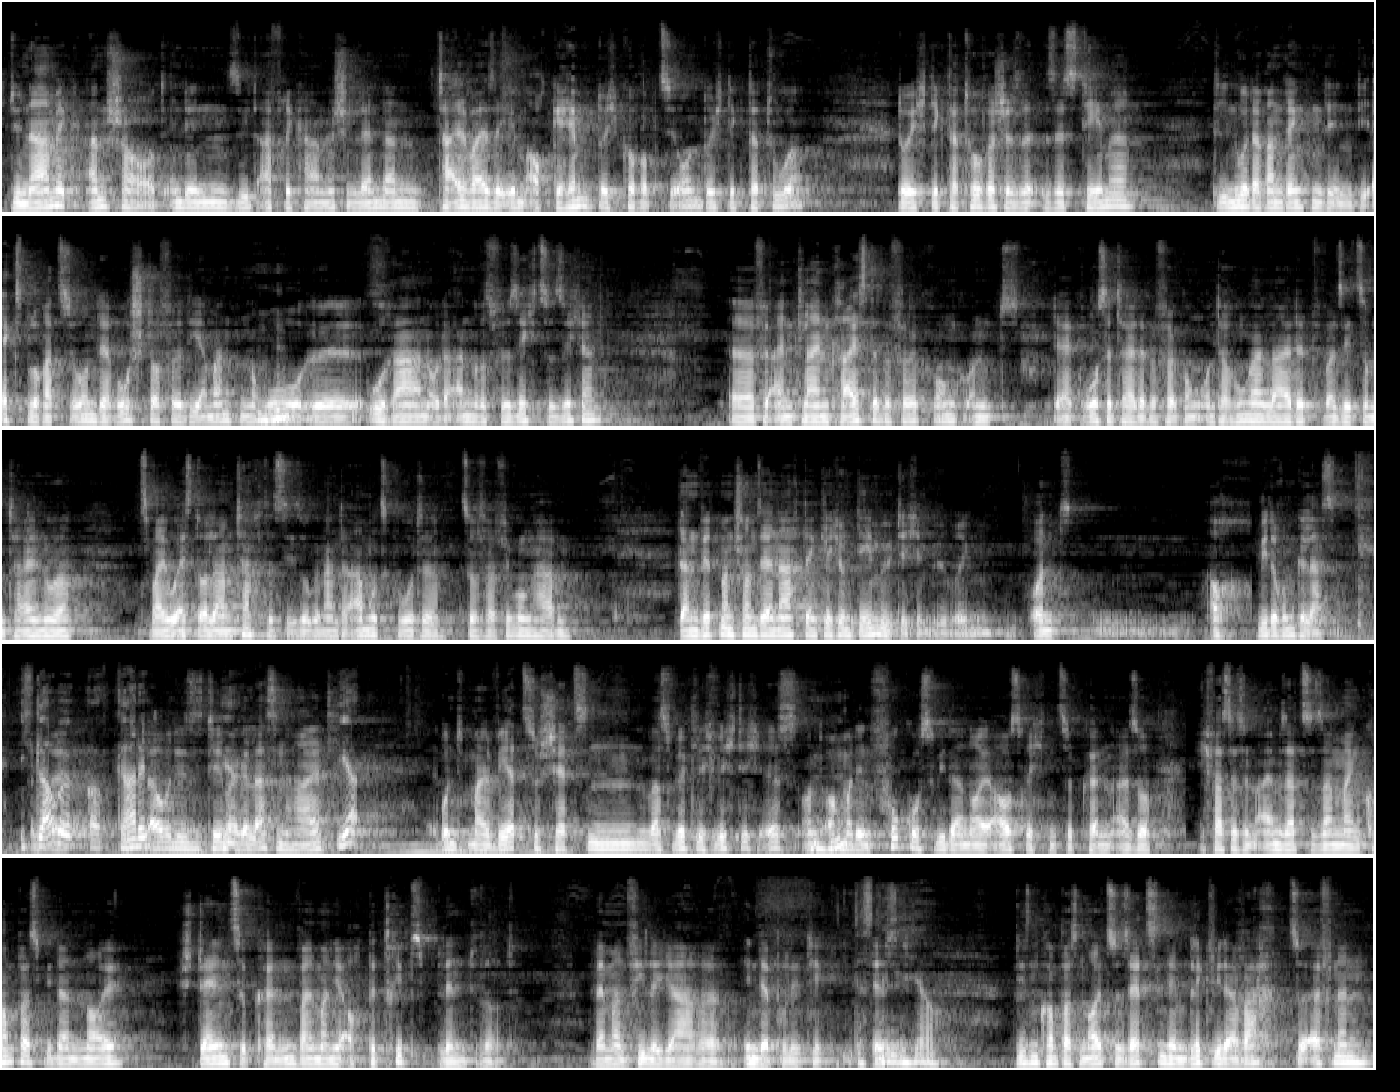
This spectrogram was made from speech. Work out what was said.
Dynamik anschaut in den südafrikanischen Ländern, teilweise eben auch gehemmt durch Korruption, durch Diktatur, durch diktatorische Systeme, die nur daran denken, den, die Exploration der Rohstoffe, Diamanten, mhm. Rohöl, Uran oder anderes für sich zu sichern, äh, für einen kleinen Kreis der Bevölkerung und der große Teil der Bevölkerung unter Hunger leidet, weil sie zum Teil nur zwei US-Dollar am Tag, das ist die sogenannte Armutsquote, zur Verfügung haben, dann wird man schon sehr nachdenklich und demütig im Übrigen und auch wiederum gelassen. Ich glaube, gerade, ich glaube, dieses Thema ja. Gelassenheit ja und mal wertzuschätzen, was wirklich wichtig ist und mhm. auch mal den Fokus wieder neu ausrichten zu können. Also ich fasse es in einem Satz zusammen, meinen Kompass wieder neu stellen zu können, weil man ja auch betriebsblind wird, wenn man viele Jahre in der Politik das ist. Denke ich auch. Diesen Kompass neu zu setzen, den Blick wieder wach zu öffnen,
